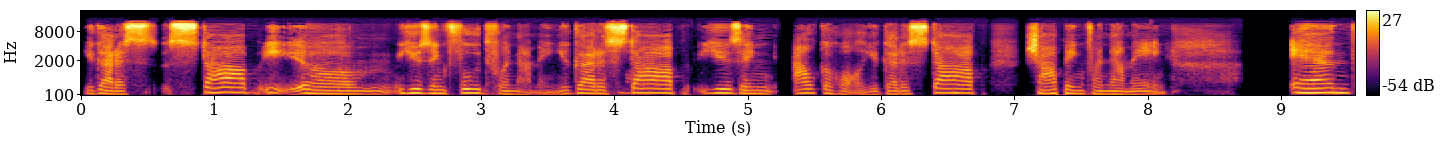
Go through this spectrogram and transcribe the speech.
you got to s- stop um, using food for numbing you got to stop using alcohol you got to stop shopping for numbing and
